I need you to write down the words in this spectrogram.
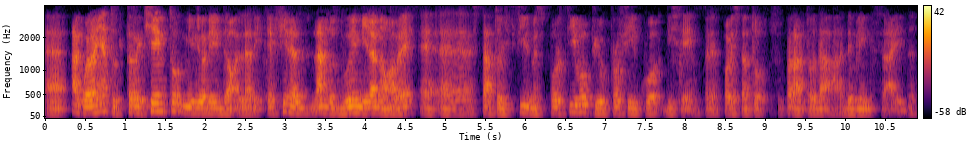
eh, ha guadagnato 300 milioni di dollari e fino all'anno 2009 è, è, stato il film sportivo più proficuo di sempre, poi è stato superato da The Blind Side.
